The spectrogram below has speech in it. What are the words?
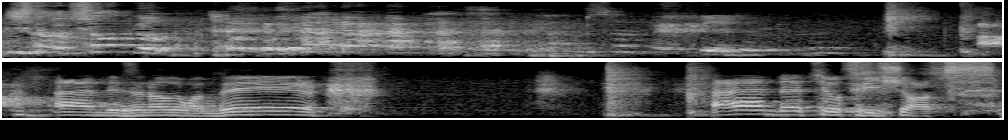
He's got a shotgun. and there's another one there. And that's your three shots.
